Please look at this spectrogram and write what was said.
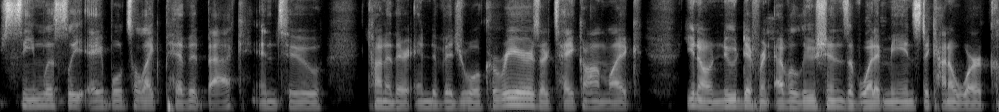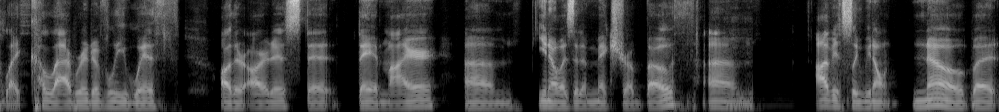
seamlessly able to like pivot back into kind of their individual careers or take on like you know new different evolutions of what it means to kind of work like collaboratively with other artists that they admire um you know is it a mixture of both um obviously we don't know but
